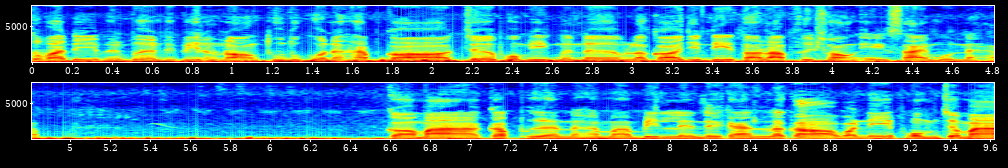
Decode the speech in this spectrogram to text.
สวัสดีเพื่อนๆพี่ๆน้องๆทุกๆคนนะครับ ก็เจอผมอีกเหมือนเดิมแล้วก็ยินดีต้อนรับสู่ช่องเอกสายหมุนนะครับ ก็มากับเพื่อนนะครับมาบินเล่นด้วยกัน แล้วก็วันนี้ผมจะมา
